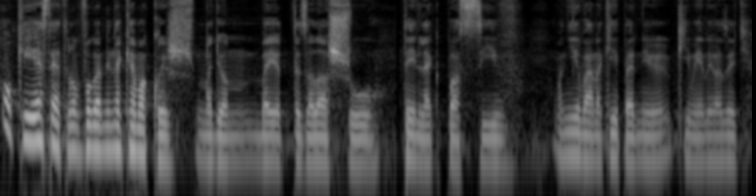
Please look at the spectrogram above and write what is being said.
Oké, okay, ezt el tudom fogadni, nekem akkor is nagyon bejött ez a lassú, tényleg passzív. Nyilván a képernyő kímélő az egy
